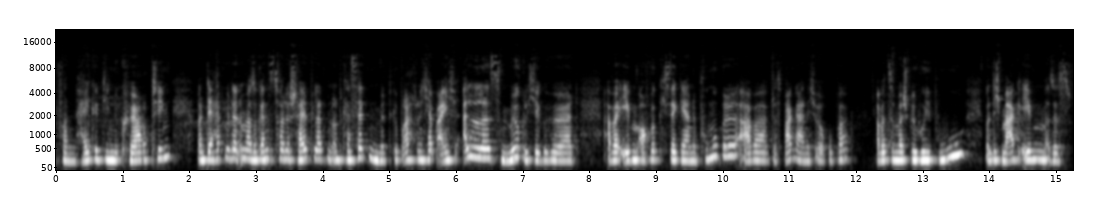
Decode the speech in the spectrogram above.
von Heike Dine Körting. Und der hat mir dann immer so ganz tolle Schallplatten und Kassetten mitgebracht. Und ich habe eigentlich alles Mögliche gehört. Aber eben auch wirklich sehr gerne Pumuckel, aber das war gar nicht Europa. Aber zum Beispiel Huibu. Und ich mag eben, also das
